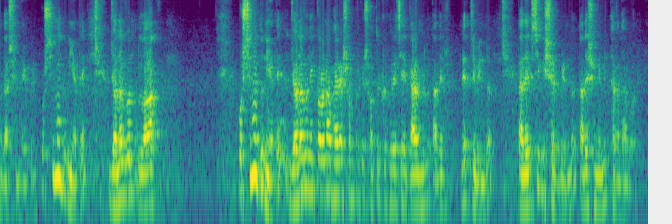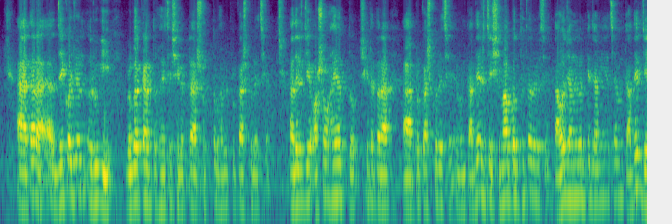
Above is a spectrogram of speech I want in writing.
উদাসীন হয়ে পড়ি। পশ্চিমা দুনিয়াতে জনগণ লক, পশ্চিমা দুনিয়াতে জনগণ এই করোনা ভাইরাস সম্পর্কে সতর্ক হয়েছে, এর কারণ হলো তাদের নেতৃবৃন্দ। চিকিৎসকবৃন্দ তাদের সঙ্গে মিথ্যা কথা বলে। তারা যে কয়জন রুগী রোগাক্রান্ত হয়েছে সেটা সত্যভাবে প্রকাশ করেছে। তাদের যে অসহায়ত্ব সেটা তারা প্রকাশ করেছে এবং তাদের যে সীমাবদ্ধতা রয়েছে তাও জনগণকে জানিয়েছে এবং তাদের যে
